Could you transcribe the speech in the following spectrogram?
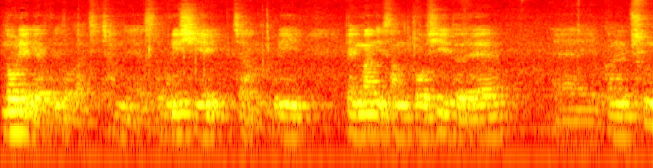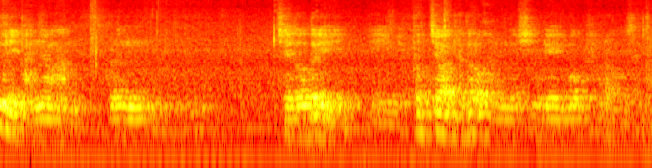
노력에 우리도 같이 참여해서 우리 시의 입장, 우리 100만 이상 도시들의 에, 여건을 충분히 반영한 그런 제도들이 이 법제화되도록 하는 것이 우리의 목표라고 생각합니다.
